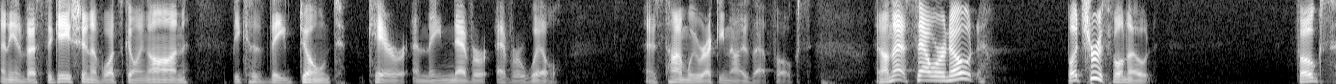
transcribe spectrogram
any investigation of what's going on because they don't care and they never, ever will. And it's time we recognize that, folks. And on that sour note, but truthful note, folks,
